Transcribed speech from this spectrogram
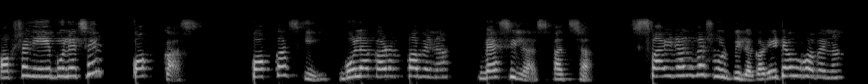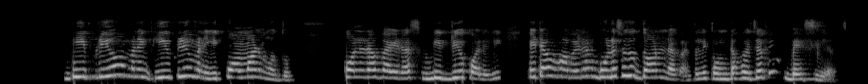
অপশন এ বলেছে কক্কাস। কক্কাস কি? গোলাকার হবে না ব্যাসিলাস আচ্ছা। স্পাইরাল বা সর্পিলাকার, এটাও হবে না। ভিব্রিও মানে ভিব্রিও মানে কি? কমার মতো। কলেরা ভাইরাস ভিব্রিও কলেরি এটাও হবে না বলে শুধু দণ্ডাকার, তাহলে কোনটা হয়ে যাবে? ব্যাসিলাস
